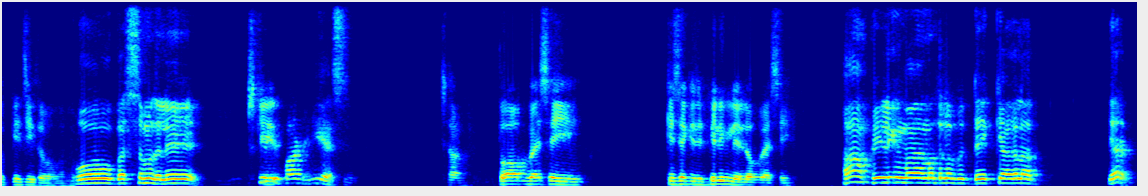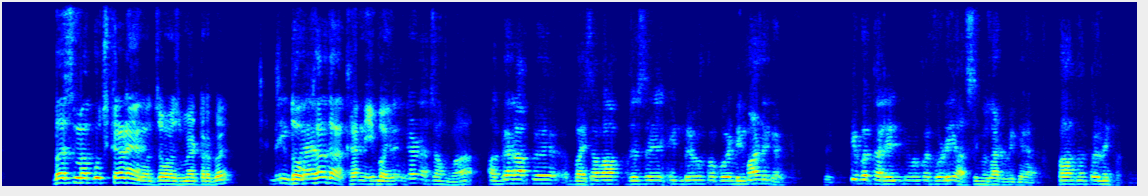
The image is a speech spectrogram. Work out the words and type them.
तो की चीज़ होगा वो? बस समझ ले उसकी पार्ट ही ऐसी। अच्छा तो आप वैसे ही किसी किसी फीलिंग ले लो वैसे ही? हाँ फीलिंग में मतलब देख के अगला यार बस मैं कुछ कहना है जो इस मैटर पे। नहीं, धोखा मैं- धाखा नहीं भाई। कहना चाहूँगा अगर आप भाई साहब आप जैसे इंटरव्यू में कोई डिमांड करते कि बता रहे इंटरव्यू में थोड़ी हँसी मज़ाक भी करा तो आपने तो नहीं पता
